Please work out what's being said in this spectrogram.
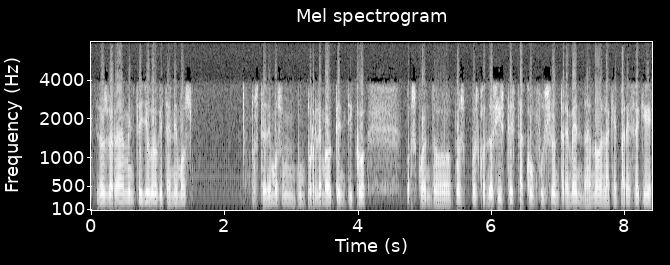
Entonces verdaderamente yo creo que tenemos, pues tenemos un problema auténtico pues cuando pues, pues cuando existe esta confusión tremenda no en la que parece que,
